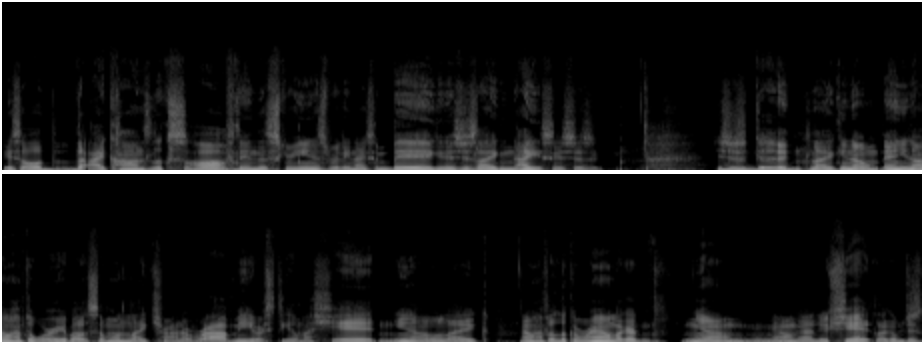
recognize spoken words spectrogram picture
it's all the icons look soft and the screen is really nice and big and it's just like nice. and It's just it's just good. Like, you know, and you know, I don't have to worry about someone like trying to rob me or steal my shit and you know, like I don't have to look around like I you know, I don't gotta do shit. Like I'm just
